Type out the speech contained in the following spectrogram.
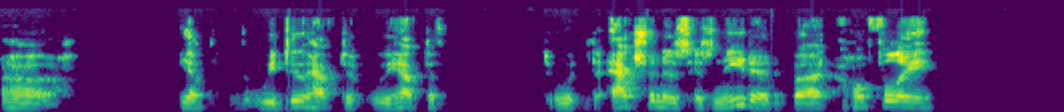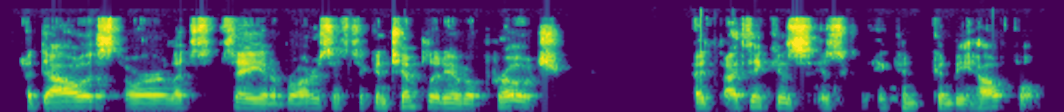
uh, yeah we do have to we have to the action is is needed but hopefully a Taoist, or let's say in a broader sense, a contemplative approach, I, I think is is it can can be helpful.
